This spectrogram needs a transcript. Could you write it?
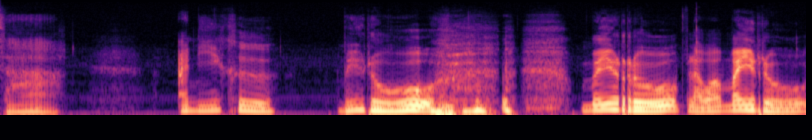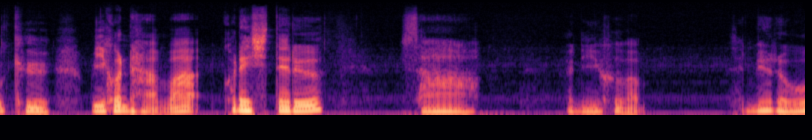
ซาอันนี้คือไม่รู้ ไม่รู้แปลว่าไม่รู้คือ มีคนถามว่าโคเดชิเตรุซาอันนี้คือแบบ ฉันไม่รู้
